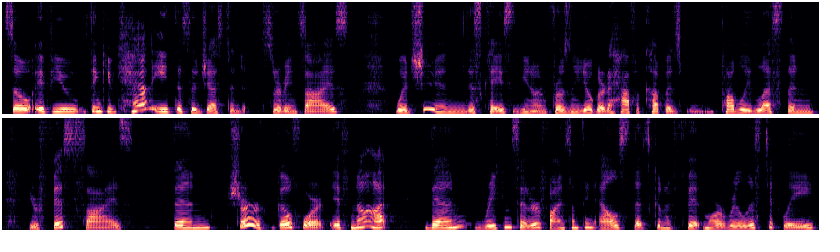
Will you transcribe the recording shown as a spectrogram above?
So if you think you can eat the suggested serving size, which in this case, you know, in frozen yogurt, a half a cup is probably less than your fist size, then sure, go for it. If not, then reconsider, find something else that's going to fit more realistically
